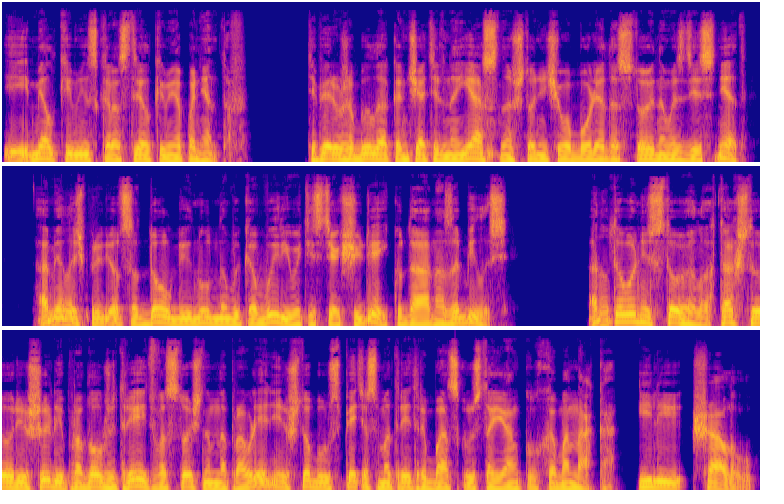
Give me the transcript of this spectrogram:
и мелкими скорострелками оппонентов. Теперь уже было окончательно ясно, что ничего более достойного здесь нет, а мелочь придется долго и нудно выковыривать из тех щелей, куда она забилась. Оно того не стоило, так что решили продолжить рейд в восточном направлении, чтобы успеть осмотреть рыбацкую стоянку Хаманака, или Шалоу,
